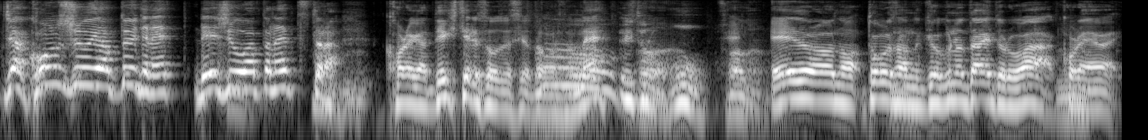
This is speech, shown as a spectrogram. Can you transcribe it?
じゃあ今週やっといてね練習終わったねっつったらこれができてるそうですよ所さんね。エイドロの所さんの曲のタイトルはこれ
